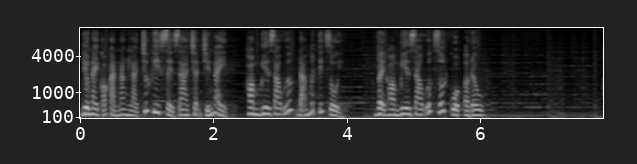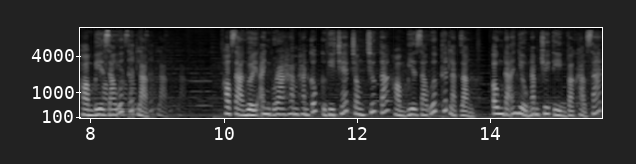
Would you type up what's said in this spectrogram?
điều này có khả năng là trước khi xảy ra trận chiến này, hòm bia giao ước đã mất tích rồi. Vậy hòm bia giao ước rốt cuộc ở đâu? Hòm bia giao ước thất lạc Học giả người Anh Graham Hancock ghi chép trong trước tác hòm bia giao ước thất lạc rằng ông đã nhiều năm truy tìm và khảo sát,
